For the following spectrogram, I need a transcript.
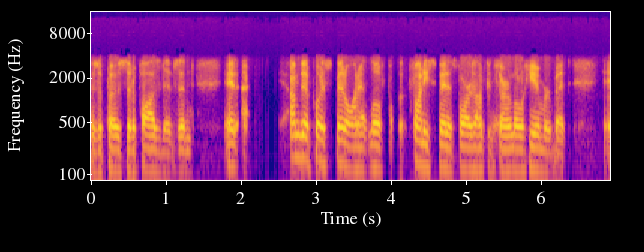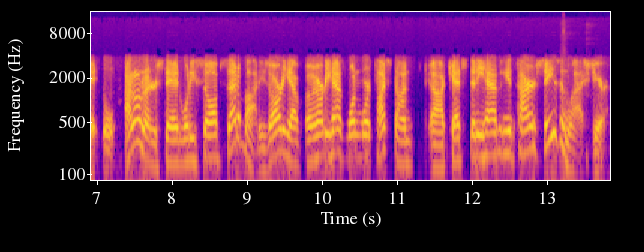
as opposed to the positives, and and I'm going to put a spin on it, a little funny spin as far as I'm concerned, a little humor, but I don't understand what he's so upset about. He's already have already has one more touchdown uh, catch than he had in the entire season last year.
